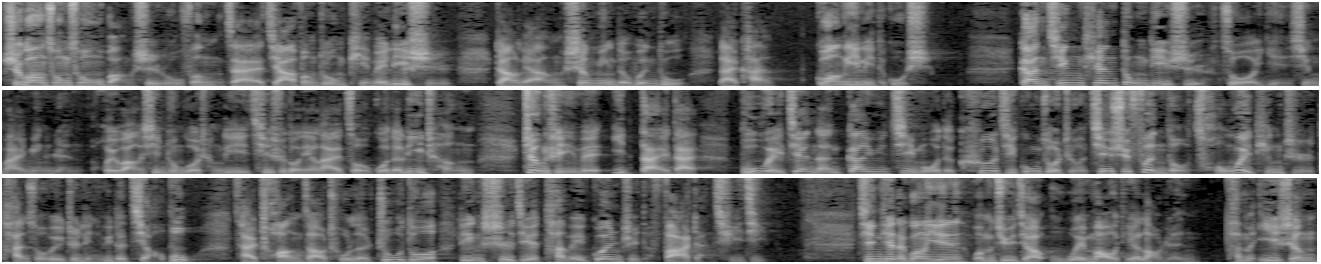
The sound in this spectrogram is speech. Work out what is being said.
时光匆匆，往事如风，在夹缝中品味历史，丈量生命的温度，来看。光阴里的故事，干惊天动地事，做隐姓埋名人。回望新中国成立七十多年来走过的历程，正是因为一代代不畏艰难、甘于寂寞的科技工作者接续奋斗，从未停止探索未知领域的脚步，才创造出了诸多令世界叹为观止的发展奇迹。今天的光阴，我们聚焦五位耄耋老人，他们一生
